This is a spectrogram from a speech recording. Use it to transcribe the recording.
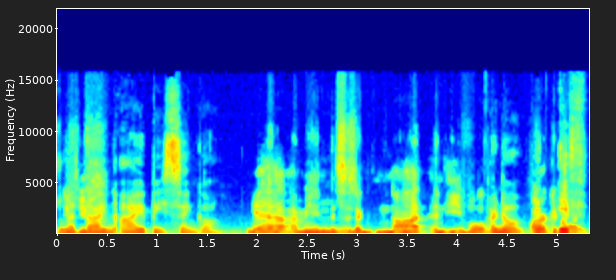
Let you, thine eye be single. Yeah, I mean, mm. this is a not an evil or no archetype. If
